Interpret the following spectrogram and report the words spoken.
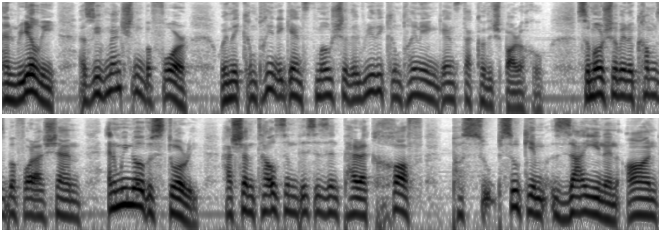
And really, as we've mentioned before, when they complain against Moshe, they're really complaining against HaKadosh Baruch Hu. So Moshe Rabbeinu comes before Hashem, and we know the story. Hashem tells him this is in Perek Chof, Psukim Zayin and on.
